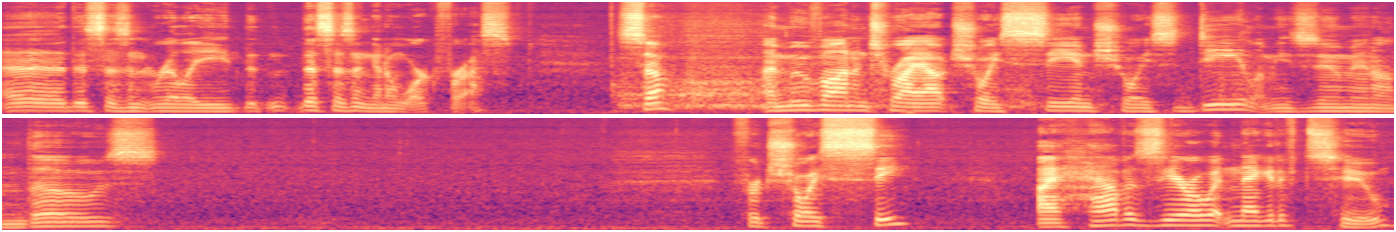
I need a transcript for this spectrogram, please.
uh, this isn't really, this isn't going to work for us. So, I move on and try out choice C and choice D. Let me zoom in on those. For choice C, I have a 0 at negative 2,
